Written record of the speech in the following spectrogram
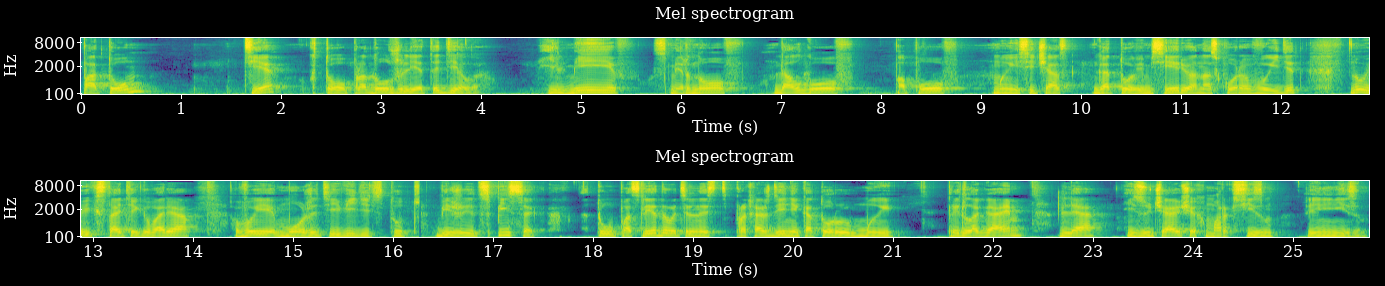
потом те, кто продолжили это дело. Ельмеев, Смирнов, Долгов, Попов. Мы сейчас готовим серию, она скоро выйдет. Ну и, кстати говоря, вы можете видеть, тут бежит список, ту последовательность прохождения, которую мы предлагаем для изучающих марксизм ленинизм.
